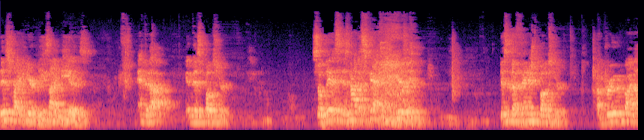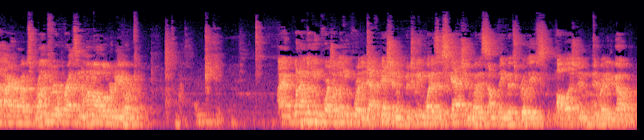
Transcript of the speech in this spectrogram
this right here, these ideas ended up in this poster. So this is not a sketch, is it? This is a finished poster, approved by the higher-ups, run through a press, and hung all over New York. I what I'm looking for is I'm looking for the definition between what is a sketch and what is something that's really polished and, and ready to go.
